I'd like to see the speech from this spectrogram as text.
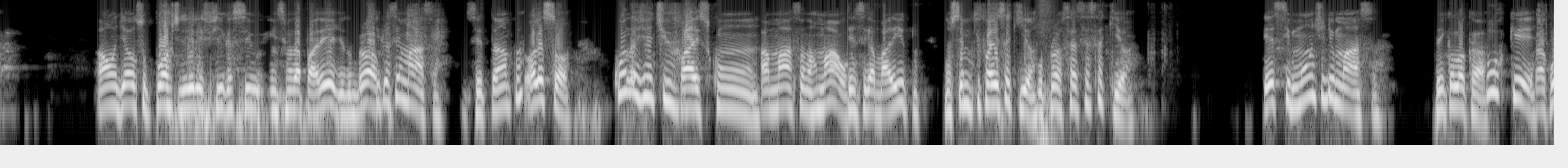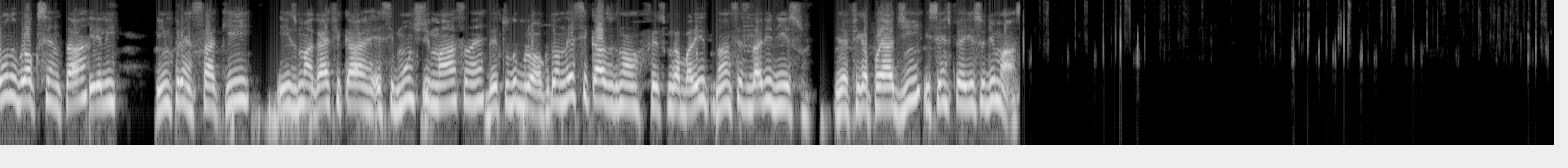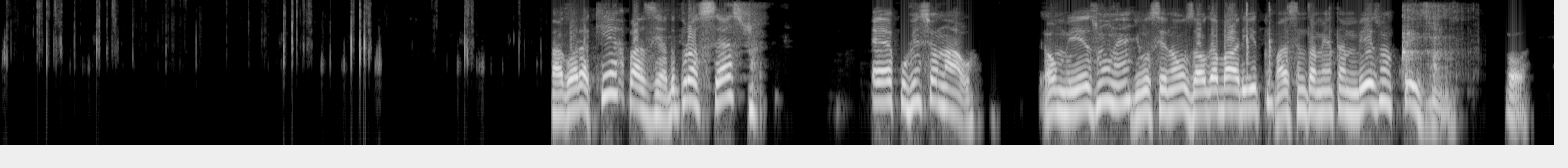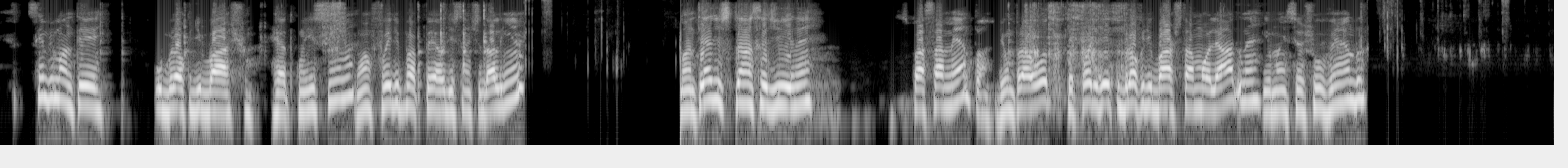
onde é o suporte dele fica em cima da parede do bloco, fica sem massa. Você tampa. Olha só, quando a gente faz com a massa normal, tem esse gabarito, nós temos que fazer isso aqui, ó. O processo é esse aqui, ó. Esse monte de massa tem que colocar. Por quê? Para quando o bloco sentar, ele imprensar aqui e esmagar e ficar esse monte de massa né, dentro do bloco. Então, nesse caso que nós fez com gabarito, não há necessidade disso. Já fica apoiadinho e sem desperdício de massa. Agora aqui, rapaziada, o processo é convencional. É o mesmo, né? De você não usar o gabarito, mas assentamento é a mesma coisinha. Ó, sempre manter o bloco de baixo reto com o de cima, uma folha de papel distante da linha. Mantenha a distância de, né, espaçamento, ó, de um para outro. Você pode ver que o bloco de baixo está molhado, né? E amanheceu chovendo.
